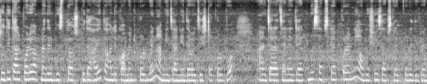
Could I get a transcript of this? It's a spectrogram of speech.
যদি তারপরেও আপনাদের বুঝতে অসুবিধা হয়, তাহলে কমেন্ট করবেন, আমি জানিয়ে দেওয়ার চেষ্টা করব। আর যারা চ্যানেলটা এখনও সাবস্ক্রাইব করেননি, অবশ্যই সাবস্ক্রাইব করে দিবেন।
